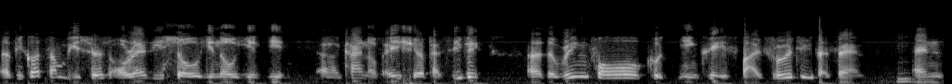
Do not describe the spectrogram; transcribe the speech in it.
Uh, because some research already show, you know, in, in uh, kind of Asia Pacific, uh, the rainfall could increase by 30 percent. And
